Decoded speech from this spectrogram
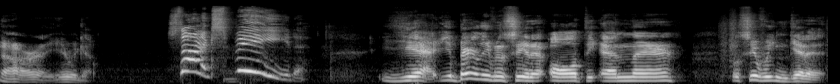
Alright, here we go. Sonic Speed! Yeah, you barely even see it at all at the end there. Let's see if we can get it.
